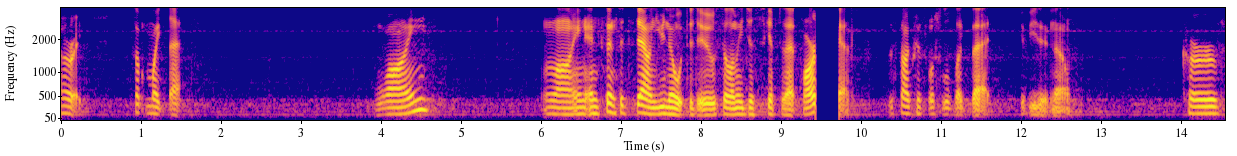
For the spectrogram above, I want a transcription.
Alright, something like that. Line, line, and since it's down, you know what to do, so let me just skip to that part. Yeah, the socks are supposed to look like that, if you didn't know. Curve.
